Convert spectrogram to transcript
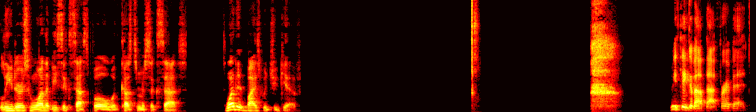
leaders who want to be successful with customer success, what advice would you give? Me think about that for a bit.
